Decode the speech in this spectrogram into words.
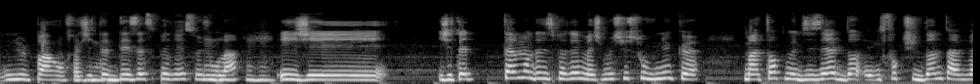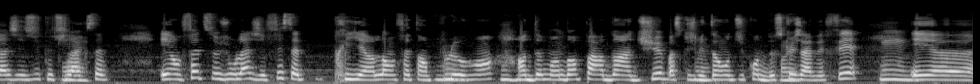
nulle part, en fait. Mhm. J'étais désespérée ce jour-là. Mhm, mhm. Et j'ai, j'étais tellement désespérée, mais je me suis souvenu que ma tante me disait, il faut que tu donnes ta vie à Jésus, que tu Ouais. l'acceptes. Et en fait, ce jour-là, j'ai fait cette prière-là, en fait, en Mhm. pleurant, Mhm. en demandant pardon à Dieu parce que je m'étais rendu compte de ce que j'avais fait. Mhm. Et, euh,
